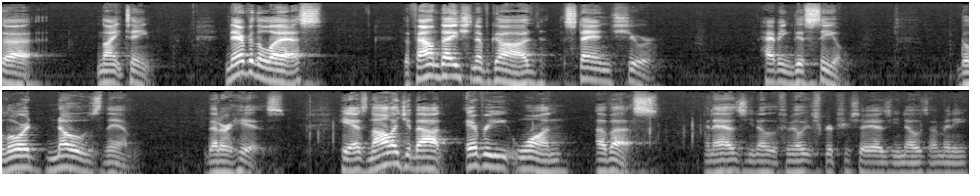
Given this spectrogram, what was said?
uh, 19. Nevertheless, the foundation of God stands sure, having this seal. The Lord knows them that are His. He has knowledge about every one of us. And as you know, the familiar scripture says, He knows how many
